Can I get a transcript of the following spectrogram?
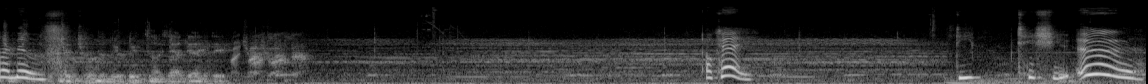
distinct Why can't move? to the identity. Okay. Deep tissue. Ugh.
